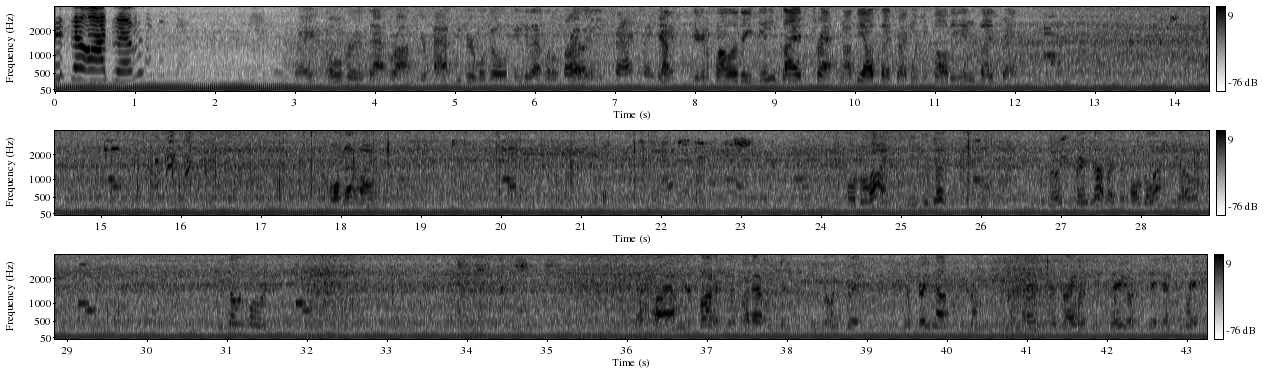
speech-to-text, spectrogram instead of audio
is so awesome. Right over that rock. Your passenger will go into that little Follow crevice. these tracks right Yep. here. You're gonna follow the inside track, not the outside track. I want you to follow the inside track. Hold that line. Hold the line. It means you're good. No, you straightened up. I said hold the line. You gotta listen. Keep going forward. That's why I'm your spotter. That's what happens. Keep going straight. You'll straighten up. Come, come past the driver. There you go. Just take that straight.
